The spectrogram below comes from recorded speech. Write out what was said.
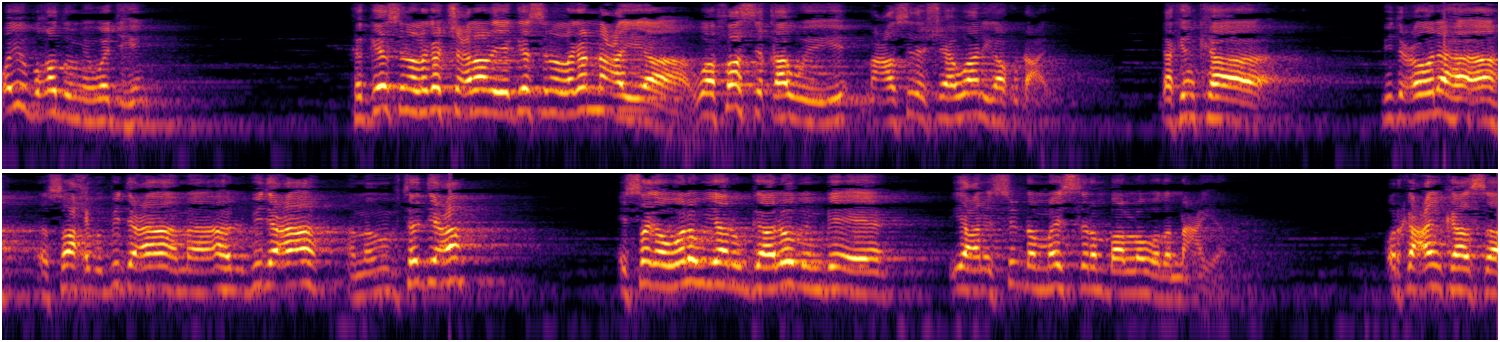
wa yubqadu min wajhin. Ka geesna laga jeclaanaya geesna laga nacayaa waa faasiqa weeye macaasida shahwaaniga ku dhacay. Laakiin ka bidcoolaha ah ee saaxibu bidca ah ama ahlubidaca ah ama mubtadica isaga walow yaanu gaaloobinba ee yacni si dhammaystiran baa loo wada nacaya. Warka caynkaasa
